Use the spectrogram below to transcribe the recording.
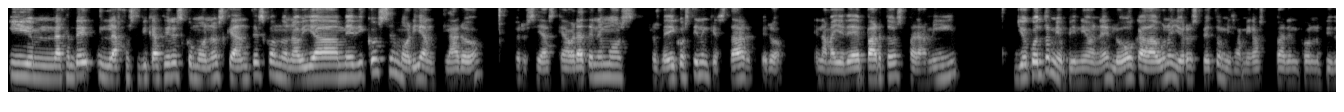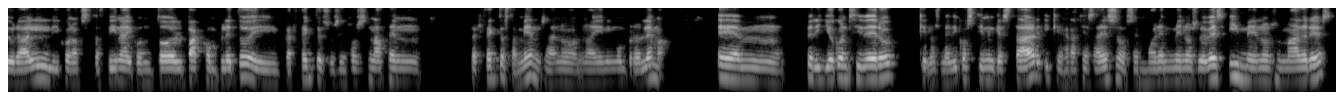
Y mm, la gente, la justificación es como, no, es que antes cuando no había médicos se morían, claro, pero si es que ahora tenemos, los médicos tienen que estar, pero en la mayoría de partos, para mí, yo cuento mi opinión, ¿eh? luego cada uno, yo respeto, mis amigas paren con epidural y con oxitocina y con todo el pack completo y perfecto, y sus hijos nacen perfectos también, o sea, no, no hay ningún problema. Em, pero yo considero que los médicos tienen que estar y que gracias a eso se mueren menos bebés y menos madres,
